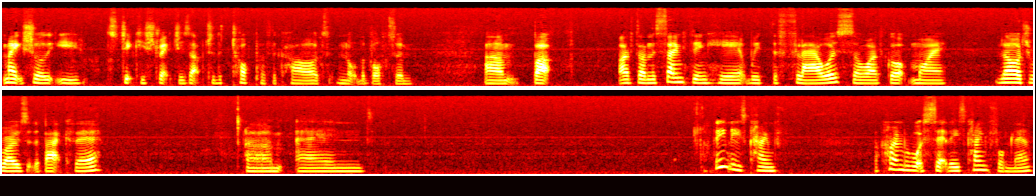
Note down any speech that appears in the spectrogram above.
make sure that you stick your stretchers up to the top of the card, not the bottom. Um, but I've done the same thing here with the flowers. So I've got my large rose at the back there. Um, and I think these came, I can't remember what set these came from now.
